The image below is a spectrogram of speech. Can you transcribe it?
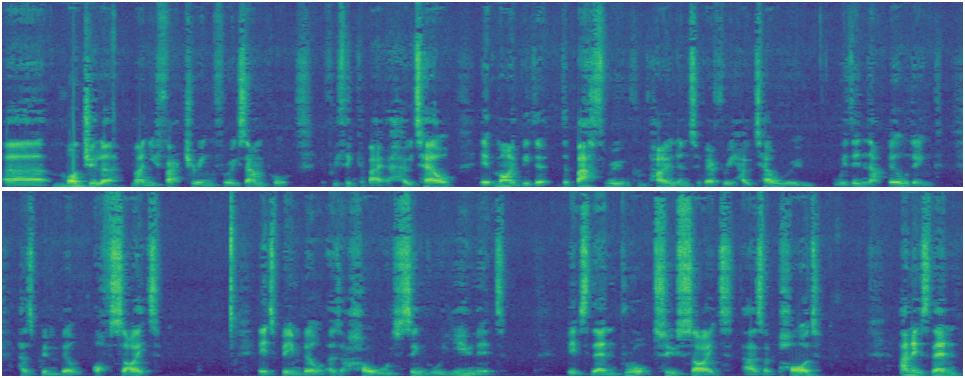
uh, modular manufacturing, for example, if we think about a hotel, it might be that the bathroom component of every hotel room within that building has been built off site. It's been built as a whole single unit. It's then brought to site as a pod and it's then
